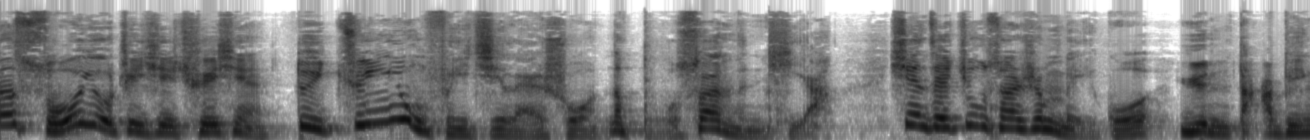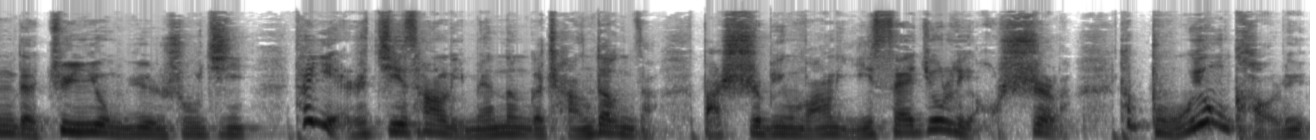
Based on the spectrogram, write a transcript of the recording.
那所有这些缺陷对军用飞机来说那不算问题啊。现在就算是美国运大兵的军用运输机，它也是机舱里面弄个长凳子，把士兵往里一塞就了事了，它不用考虑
